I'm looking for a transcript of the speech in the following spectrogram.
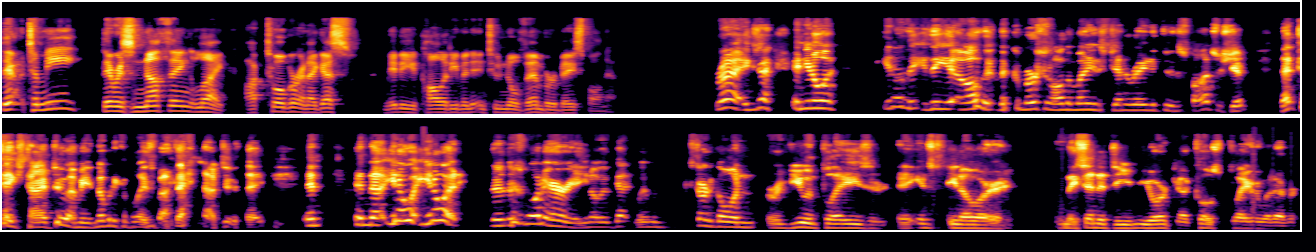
there to me, there is nothing like October, and I guess maybe you call it even into November baseball now. Right, exactly. And you know what? You know the the all the, the commercial, all the money that's generated through the sponsorship, that takes time too. I mean, nobody complains about that now, do they? And and uh, you know what? You know what? There, there's one area. You know, we've got when we started going reviewing plays, or you know, or when they send it to New York, a close play or whatever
